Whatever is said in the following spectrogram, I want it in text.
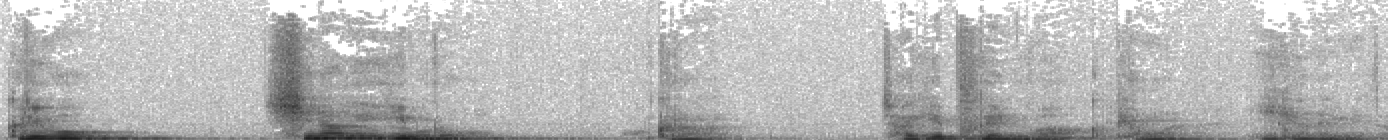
그리고 신앙의 힘으로 그런 자기의 불행과 그 병을 이겨냅니다.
